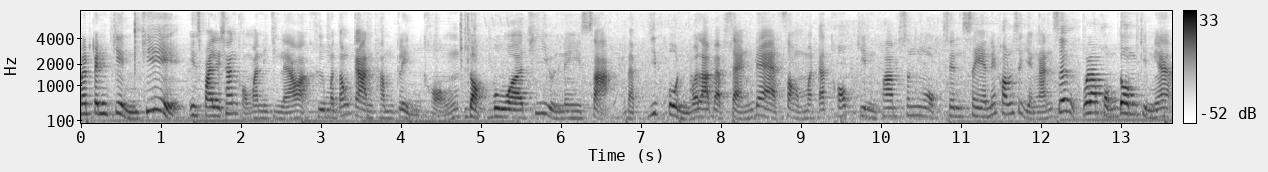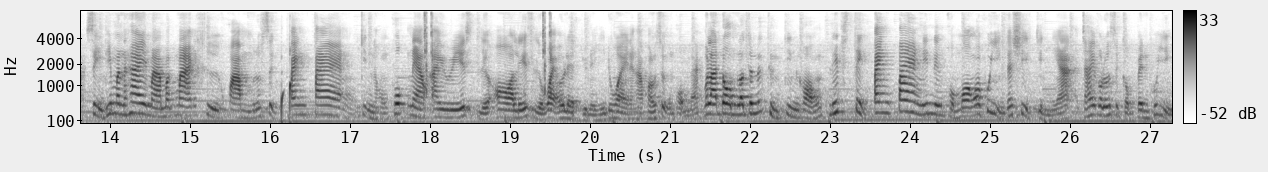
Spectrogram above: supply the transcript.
มันเป็นกลิ่นที่อินสปิเรชันของมันจริงๆแล้วอะคือมันต้องการทำกลิ่นของดอกบัวที่อยู่ในสระแบบญี่ปุ่น เวลาแบบแสงแดดส่องมากระทบกลิ่นความสงบเซนเซนให้ความรู้สึกอย่างนั้น ซึ่งเวลาผมดมกลิ่นเนี้ยสิ่งที่มันให้มามากๆก็คือความรู้สึกแป้งๆกลิ่นของพวกแนวไอริสหรือออริสหรือไวโอเลตอยู่ในนี้ด้วยนะครับความรู้สึกของผมนะเวลาดมเราจะนึกถึงกลิ่นของลิปสติกแป้งๆนิดนึงผมมองว่าผู้หญิงจะฉีดกลิ่นเนี้ยจะให้ความรู้สึกของเป็นผู้หญิง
